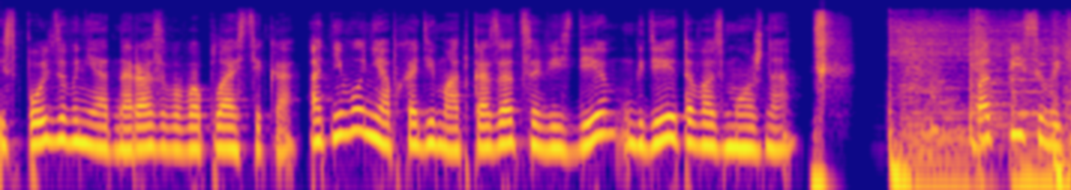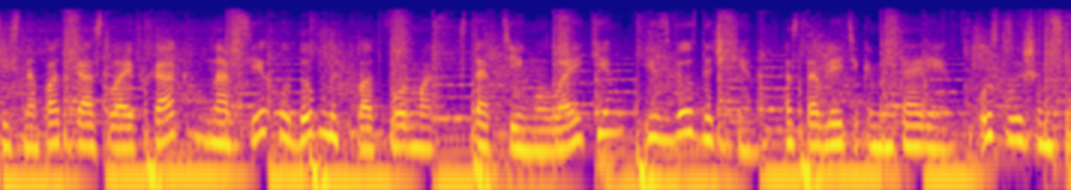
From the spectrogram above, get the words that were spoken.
использования одноразового пластика. От него необходимо отказаться везде, где это возможно. Подписывайтесь на подкаст «Лайфхак» на всех удобных платформах, ставьте ему лайки и звездочки, оставляйте комментарии. Услышимся!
